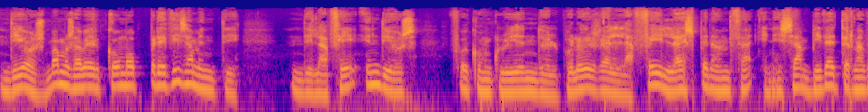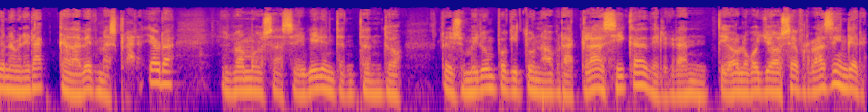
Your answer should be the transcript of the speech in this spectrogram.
Dios. Vamos a ver cómo precisamente de la fe en Dios fue concluyendo el pueblo de Israel la fe y la esperanza en esa vida eterna de una manera cada vez más clara. Y ahora nos vamos a servir intentando resumir un poquito una obra clásica del gran teólogo Joseph Ratzinger.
